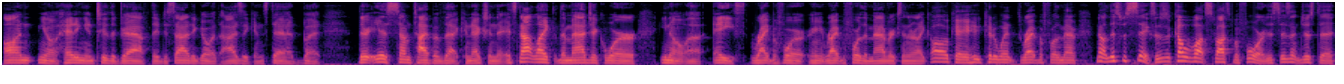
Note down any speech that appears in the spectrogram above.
on you know heading into the draft, they decided to go with Isaac instead, but. There is some type of that connection there. It's not like the Magic were, you know, uh, eighth right before right before the Mavericks, and they're like, oh, okay, he could have went right before the Mavericks. No, this was six. There's a couple spots before. This isn't just a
